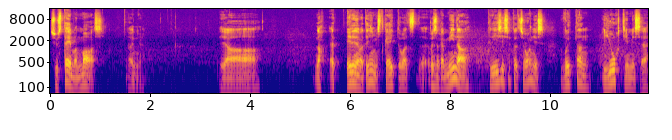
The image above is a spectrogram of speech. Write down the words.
süsteem on maas, on ju ja noh, et erinevad inimesed käituvad, ühesõnaga mina kriisisituatsioonis võtan juhtimise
